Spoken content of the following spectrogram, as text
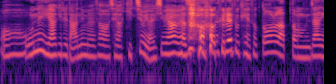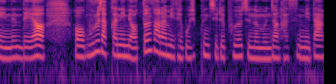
어, 오늘 이야기를 나누면서 제가 기침을 열심히 하면서 그래도 계속 떠올랐던 문장이 있는데요. 어, 무르 작가님이 어떤 사람이 되고 싶은지를 보여주는 문장 같습니다.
